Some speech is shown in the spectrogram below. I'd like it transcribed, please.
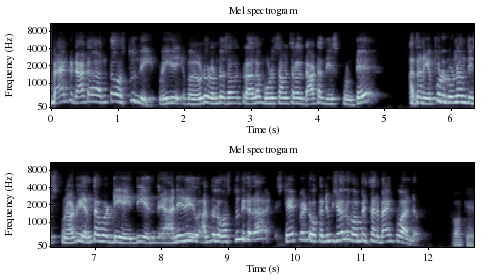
బ్యాంక్ డాటా అంతా వస్తుంది. ఇప్పుడు ఈ- ఇప్పుడు రెండు సంవత్సరాలు మూడు సంవత్సరాల డాటా తీసుకుంటే అతను ఎప్పుడు రుణం తీసుకున్నాడు? ఎంత వడ్డీ అయింది? అనేది అందులో వస్తుంది కదా. స్టేట్మెంట్ ఒక నిమిషంలో పంపిస్తారు బ్యాంక్ వాళ్ళు. ఓకే.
